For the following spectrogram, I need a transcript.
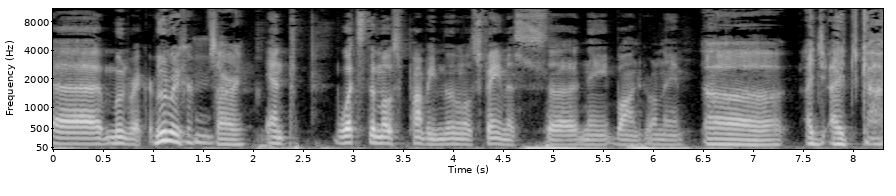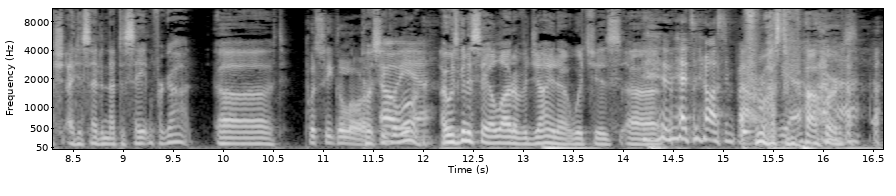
Uh, Moonraker. Moonraker. Sorry. and p- what's the most probably the most famous uh, name Bond girl name? Uh, I, I, gosh, I decided not to say it and forgot. Uh, Pussy Galore. Pussy galore. Oh, yeah. I was going to say a lot of vagina, which is uh, That's an Austin Powers. from Austin yeah. Powers,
